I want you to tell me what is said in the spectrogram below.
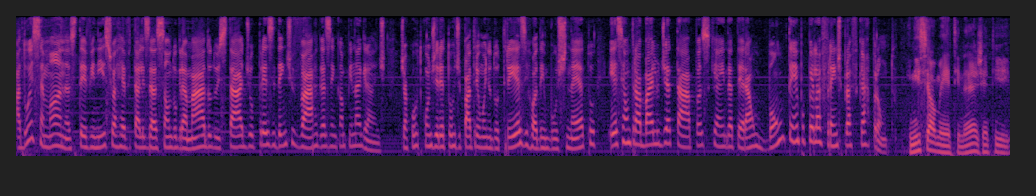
Há duas semanas teve início a revitalização do gramado do estádio Presidente Vargas, em Campina Grande. De acordo com o diretor de patrimônio do 13, Rodenbusch Neto, esse é um trabalho de etapas que ainda terá um bom tempo pela frente para ficar pronto. inicialmente, né, a gente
